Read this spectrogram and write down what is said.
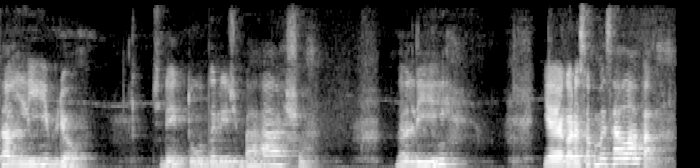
Tá livre, ó. Tirei tudo ali de baixo, dali. E aí agora é só começar a lavar.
